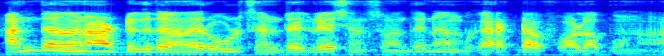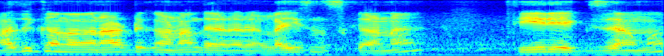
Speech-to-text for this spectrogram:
அந்த நாட்டுக்கு தகுந்த ரூல்ஸ் அண்ட் ரெகுலேஷன்ஸ் வந்து நம்ம கரெக்டாக ஃபாலோ பண்ணணும். அதுக்கு அந்த நாட்டுக்கான அந்த லைசன்ஸ்க்கான தியரி எக்ஸாமு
